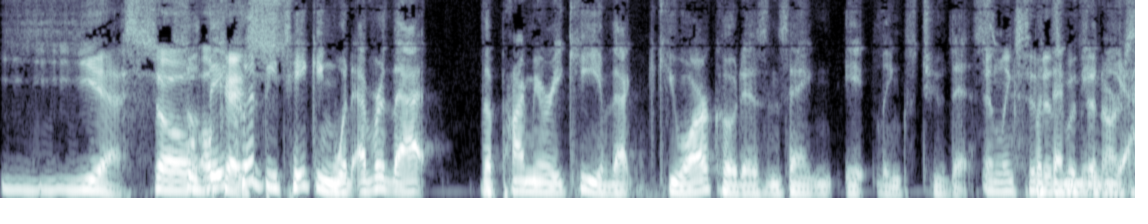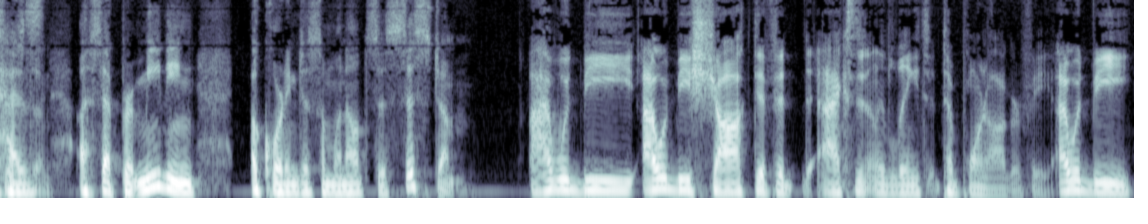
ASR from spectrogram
Yes. So, So they okay. could be taking whatever that the primary key of that QR code is and saying it links to this. It links to but this then within maybe our it has system. a separate meaning according to someone else's system. I would be I would be shocked if it accidentally linked to pornography. I would be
